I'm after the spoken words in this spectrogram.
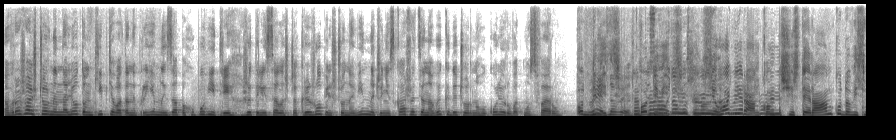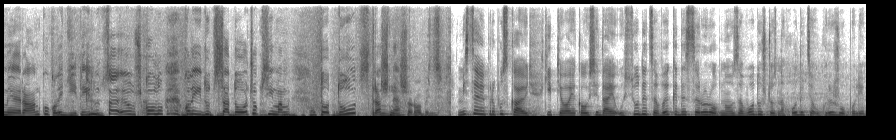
Врожай з чорним нальотом, кіптява та неприємний запах у повітрі. Жителі селища Крижопіль, що на Вінничині, скаржаться на викиди чорного кольору в атмосферу. От дивіться, от дивіться. Сьогодні ранком з 6 ранку до 8 ранку, коли діти йдуть в школу, коли йдуть в садочок, всі мами, то тут страшне, що робиться. Місцеві припускають, кіптява, яка осідає усюди, це викиди з сироробного заводу, що знаходиться у Крижополі.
